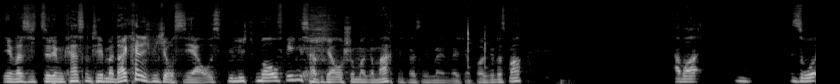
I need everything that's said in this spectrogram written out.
Nee, was ich zu dem Kassenthema, da kann ich mich auch sehr ausführlich drüber aufregen. Das habe ich ja auch schon mal gemacht. Ich weiß nicht mehr, in welcher Folge das war. Aber so,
